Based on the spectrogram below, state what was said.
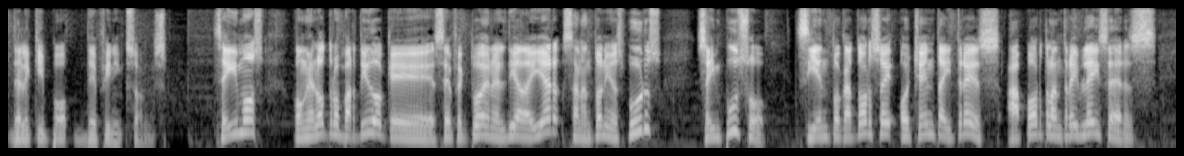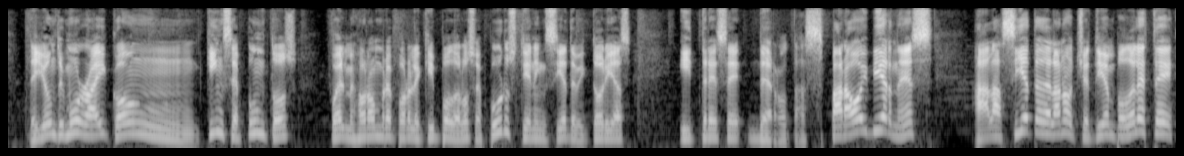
del equipo de Phoenix Suns. Seguimos con el otro partido que se efectuó en el día de ayer. San Antonio Spurs se impuso 114-83 a Portland Trail Blazers. De John T. Murray con 15 puntos fue el mejor hombre por el equipo de los Spurs. Tienen 7 victorias y 13 derrotas. Para hoy viernes a las 7 de la noche, tiempo del este,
